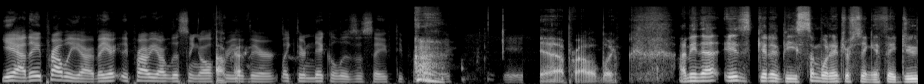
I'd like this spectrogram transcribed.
yeah, they probably are. They they probably are listing all three Okay. of their like their nickel is a safety probably. Yeah, probably. I mean, that is going to be somewhat interesting if they do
